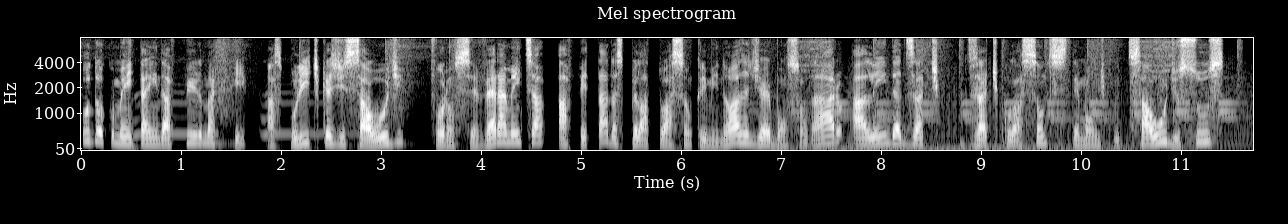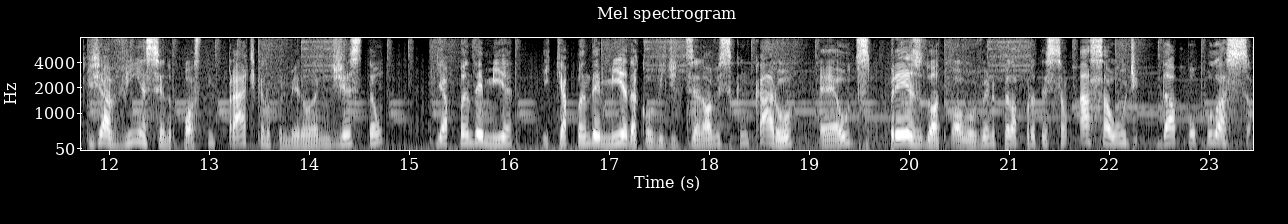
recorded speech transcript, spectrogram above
O documento ainda afirma que as políticas de saúde foram severamente afetadas pela atuação criminosa de Jair Bolsonaro, além da desarticulação do Sistema Único de Saúde, o SUS, que já vinha sendo posta em prática no primeiro ano de gestão, e a pandemia, e que a pandemia da Covid-19 escancarou é, o desprezo do atual governo pela proteção à saúde da população.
